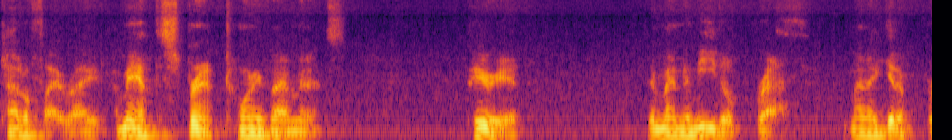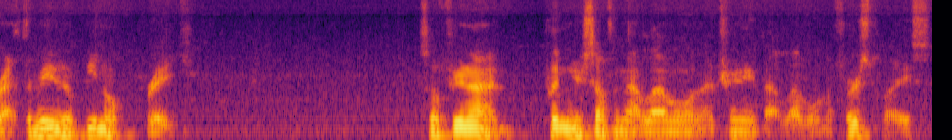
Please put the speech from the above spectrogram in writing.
Title fight, right? I may have to sprint 25 minutes, period. There might not be no breath. Might not get a breath. There may not be no break. So if you're not putting yourself in that level and that training at that level in the first place,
